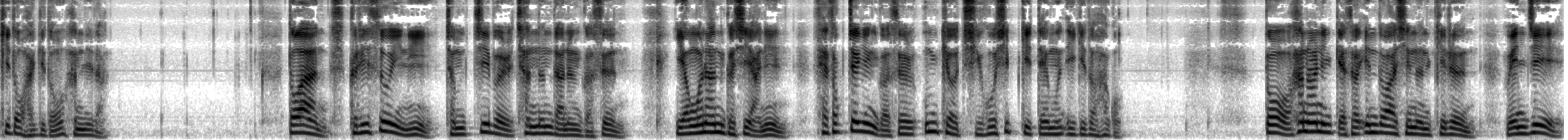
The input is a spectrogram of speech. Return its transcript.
기도하기도 합니다. 또한 그리스도인이 점집을 찾는다는 것은 영원한 것이 아닌 세속적인 것을 움켜쥐고 싶기 때문이기도 하고 또 하나님께서 인도하시는 길은 왠지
